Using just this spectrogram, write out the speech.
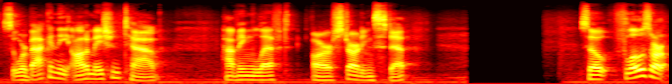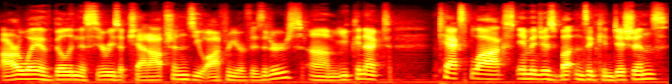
So we're back in the automation tab, having left our starting step. So flows are our way of building the series of chat options you offer your visitors. Um, you connect text blocks, images, buttons, and conditions.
